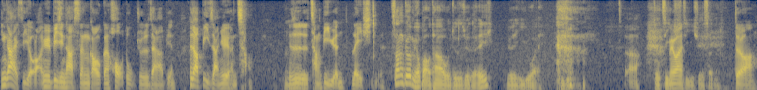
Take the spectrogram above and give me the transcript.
应该还是有啦，因为毕竟他的身高跟厚度就是在那边，那叫臂展也很长，嗯、也是长臂猿类型的。三哥没有保他，我就是觉得哎、欸，有点意外。啊，就自己没关系，自己学生。对啊，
